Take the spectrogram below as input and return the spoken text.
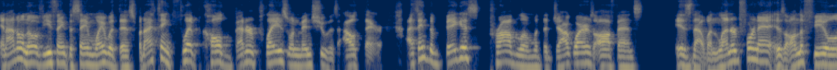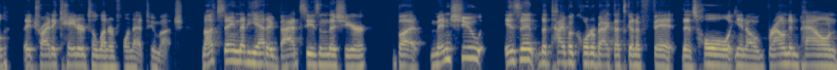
And I don't know if you think the same way with this, but I think Flip called better plays when Minshew was out there. I think the biggest problem with the Jaguars offense is that when Leonard Fournette is on the field, they try to cater to Leonard Fournette too much. Not saying that he had a bad season this year, but Minshew isn't the type of quarterback that's going to fit this whole, you know, ground and pound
